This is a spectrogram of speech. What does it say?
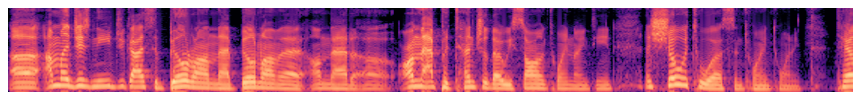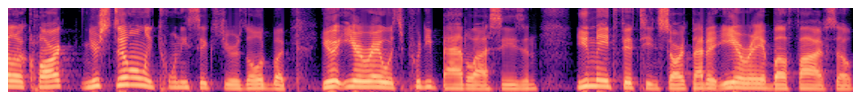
Uh, I'm gonna just need you guys to build on that, build on that, on that, uh, on that potential that we saw in 2019, and show it to us in 2020. Taylor Clarke, you're still only 26 years old, but your ERA was pretty bad last season. You made 15 starts, but an ERA above five. So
